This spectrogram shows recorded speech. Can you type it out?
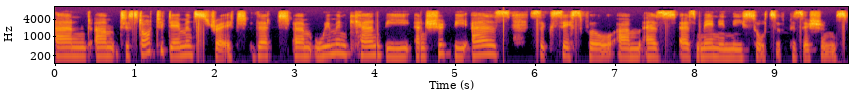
and um, to start to demonstrate that um, women can be and should be as successful um, as as men in these sorts of positions.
